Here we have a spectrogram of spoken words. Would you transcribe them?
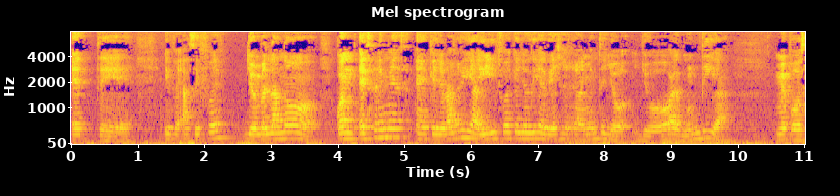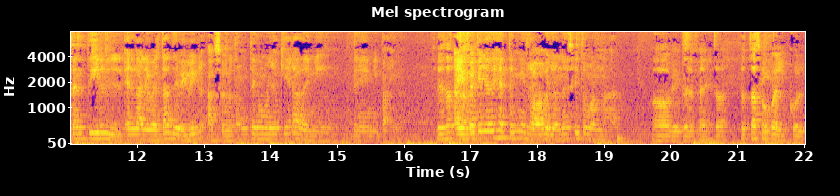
este, y así fue. Yo en verdad no, cuando ese mes en que yo la abrí, ahí fue que yo dije, Dios, realmente yo, yo algún día me puedo sentir en la libertad de vivir absolutamente como yo quiera de mi, de mi página. Sí, Ahí fue que yo dije, este es mi trabajo, yo no necesito más nada. Ok, perfecto. Eso está súper cool.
